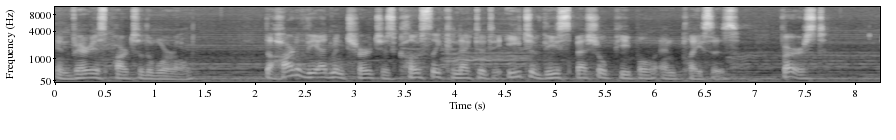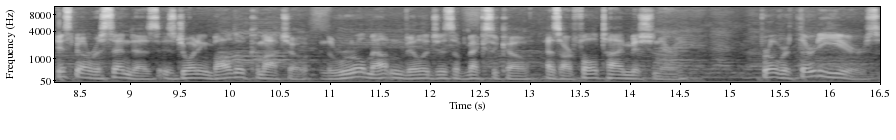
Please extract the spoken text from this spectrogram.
in various parts of the world. The heart of the Edmond Church is closely connected to each of these special people and places. First, Ismael Resendez is joining Baldo Camacho in the rural mountain villages of Mexico as our full time missionary. For over 30 years,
